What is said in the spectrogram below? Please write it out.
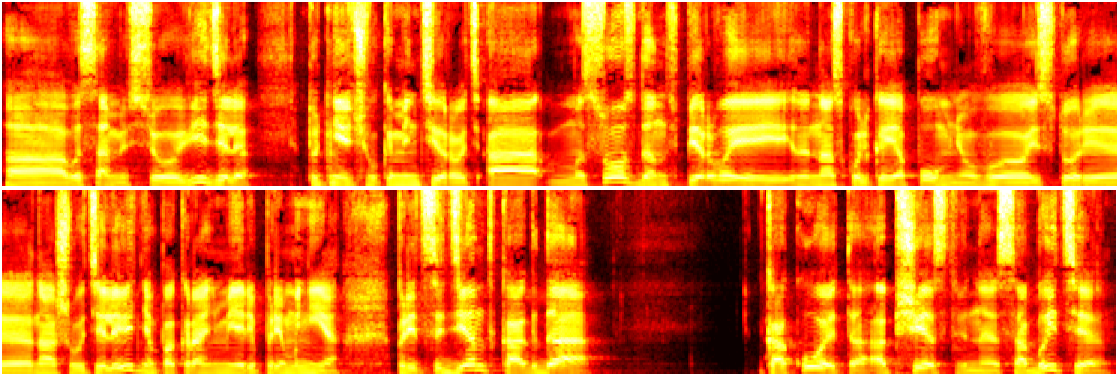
а, вы сами все видели, тут нечего комментировать. А создан впервые, насколько я помню, в истории нашего телевидения, по крайней мере при мне, прецедент, когда какое-то общественное событие,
